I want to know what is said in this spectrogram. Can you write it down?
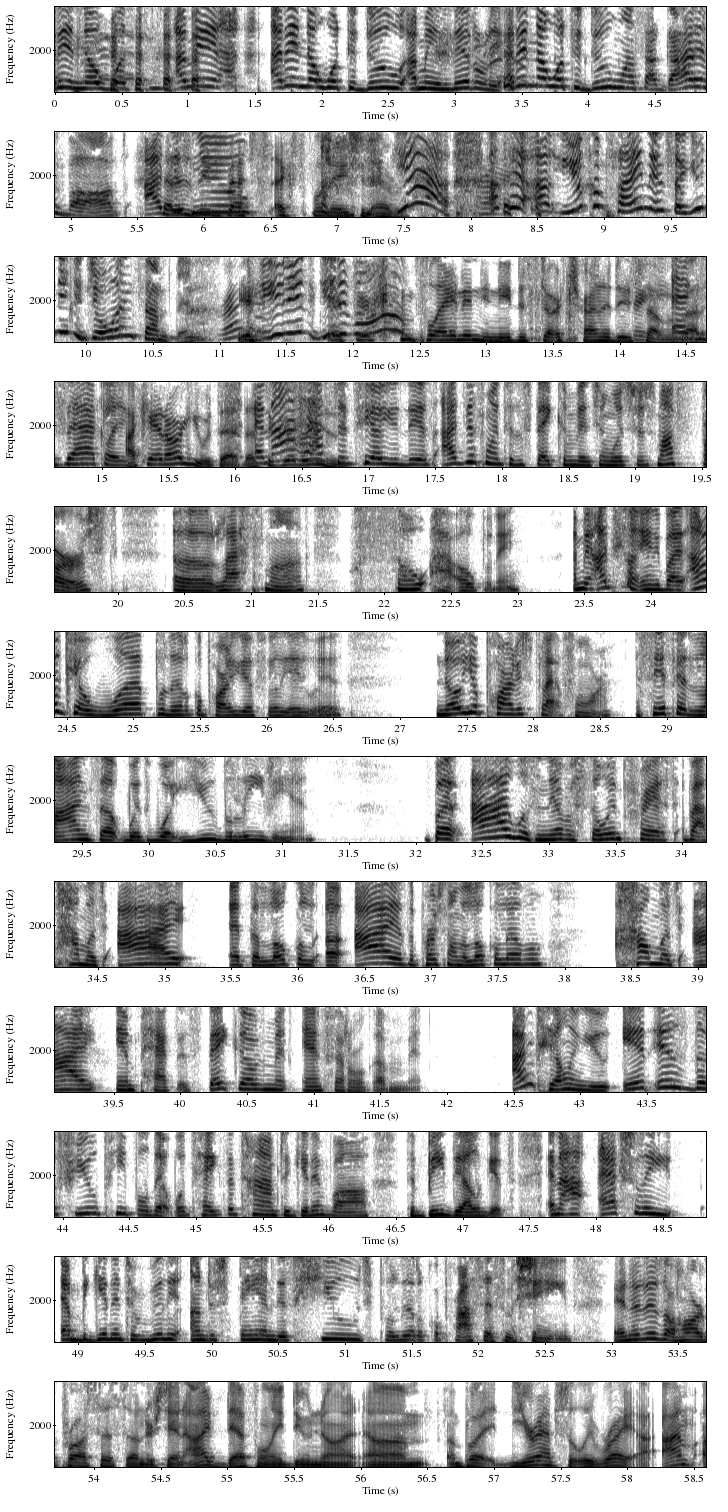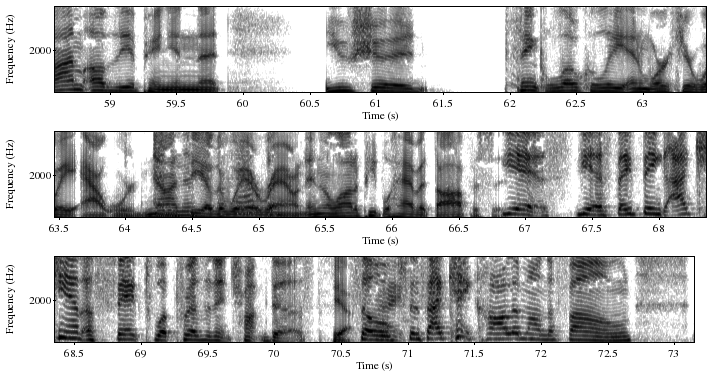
I didn't know what I mean. I, I didn't know what to do. I mean, literally, I didn't know what to do once I got involved. I that just is knew. the best explanation ever. Yeah. Okay. Uh, you're complaining, so you need to join something. Right. You need to get if you're involved. complaining, you need to start trying to do something about Exactly. it. I can't argue with that. That's and a good reason. And I have reason. to tell you this: I just went to the state convention, which was my first uh, last month. It was so eye opening. I mean, I tell anybody, I don't care what political party you're affiliated with, know your party's platform and see if it lines up with what you believe in. But I was never so impressed about how much I, at the local, uh, I as a person on the local level, how much I impacted state government and federal government. I'm telling you, it is the few people that will take the time to get involved, to be delegates. And I actually am beginning to really understand this huge political process machine. And it is a hard process to understand. I definitely do not. Um, but you're absolutely right. I- I'm I'm of the opinion that you should think locally and work your way outward, not the other way happened. around. And a lot of people have it the opposite. Yes, yes, they think I can't affect what President Trump does. Yeah. So Right. since I can't call him on the phone,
